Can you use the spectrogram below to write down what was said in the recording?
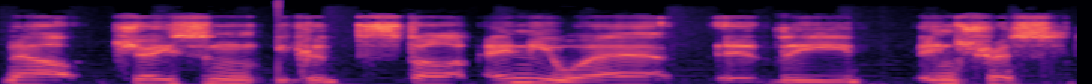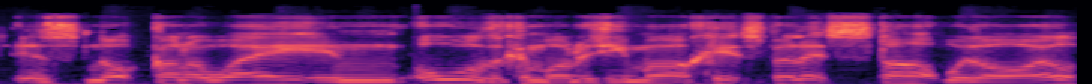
Now, Jason, you could start anywhere. The interest has not gone away in all the commodity markets, but let's start with oil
